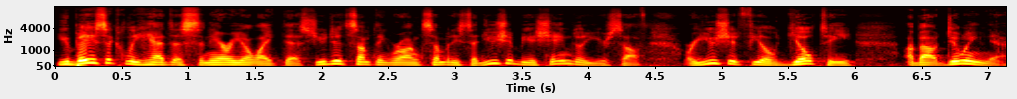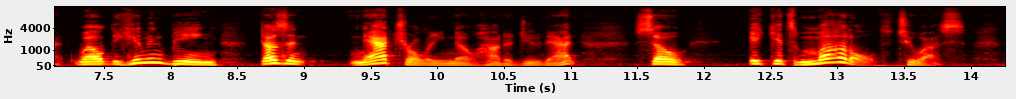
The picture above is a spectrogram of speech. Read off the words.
you basically had a scenario like this. You did something wrong, somebody said, You should be ashamed of yourself, or you should feel guilty about doing that. Well, the human being doesn't naturally know how to do that, so it gets modeled to us.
